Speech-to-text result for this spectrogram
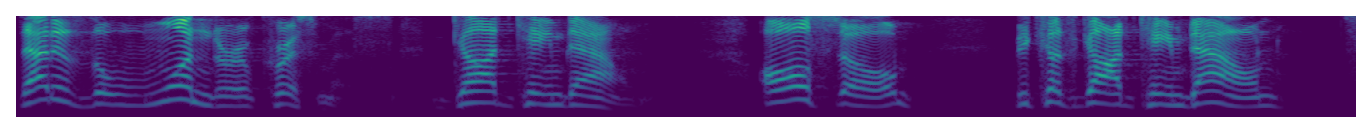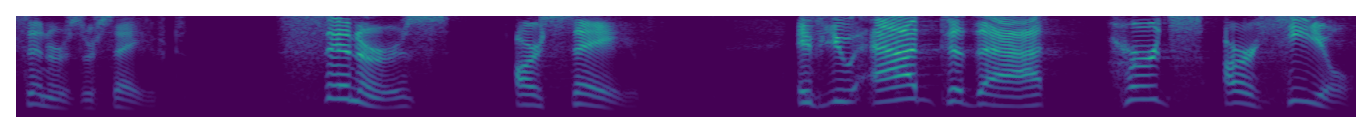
That is the wonder of Christmas. God came down. Also, because God came down, sinners are saved. Sinners are saved. If you add to that hurts are healed.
